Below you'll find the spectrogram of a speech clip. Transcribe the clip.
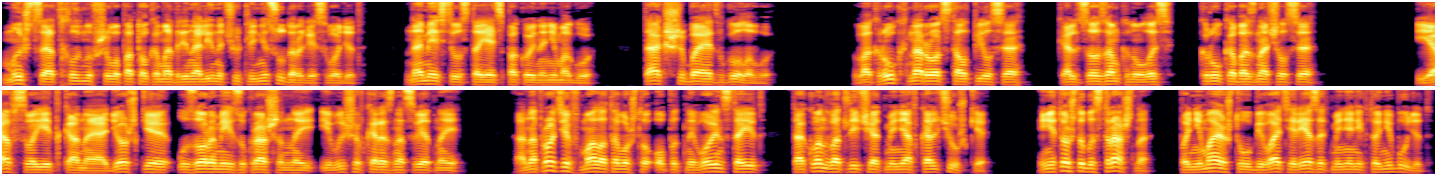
мышцы от хлынувшего потоком адреналина чуть ли не судорогой сводят. На месте устоять спокойно не могу. Так сшибает в голову. Вокруг народ столпился, кольцо замкнулось, круг обозначился. Я в своей тканой одежке, узорами из украшенной и вышивкой разноцветной, а напротив, мало того, что опытный воин стоит, так он, в отличие от меня, в кольчужке. И не то чтобы страшно, понимаю, что убивать и резать меня никто не будет,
